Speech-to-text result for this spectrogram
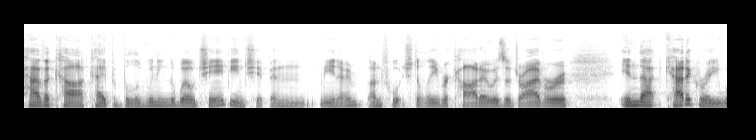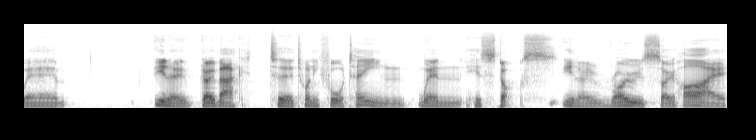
have a car capable of winning the world championship. And, you know, unfortunately, Ricciardo is a driver in that category where, you know, go back to 2014 when his stocks, you know, rose so high.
